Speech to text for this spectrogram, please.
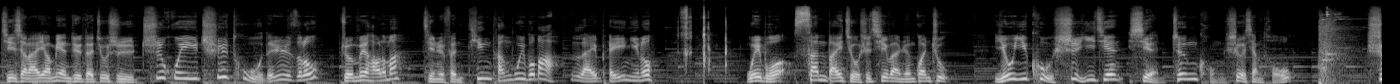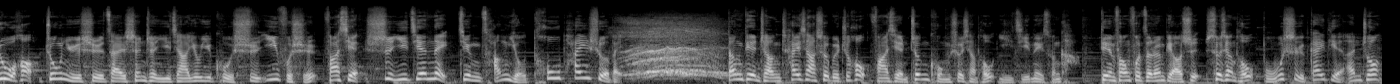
接下来要面对的就是吃灰吃土的日子喽。准备好了吗？今日份厅堂微博报来陪你喽。微博三百九十七万人关注，优衣库试衣间现针孔摄像头。十五号，钟女士在深圳一家优衣库试衣服时，发现试衣间内竟藏有偷拍设备。当店长拆下设备之后，发现针孔摄像头以及内存卡。店方负责人表示，摄像头不是该店安装，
